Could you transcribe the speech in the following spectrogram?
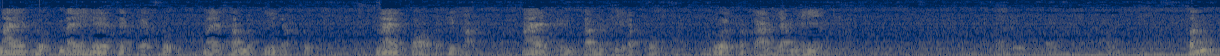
ในทุกในเหตุให้เกิดทุกในธรรมที่ดับทุกในข้อปฏิบัติให้ถึงธรรมที่ดับทุกด้วยประการอย่างนี้ สังก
